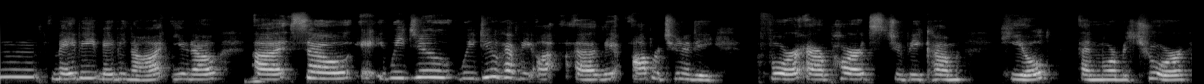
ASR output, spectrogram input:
Mm, maybe maybe not you know mm-hmm. uh, so eh, we do we do have the uh, uh, the opportunity for our parts to become healed and more mature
